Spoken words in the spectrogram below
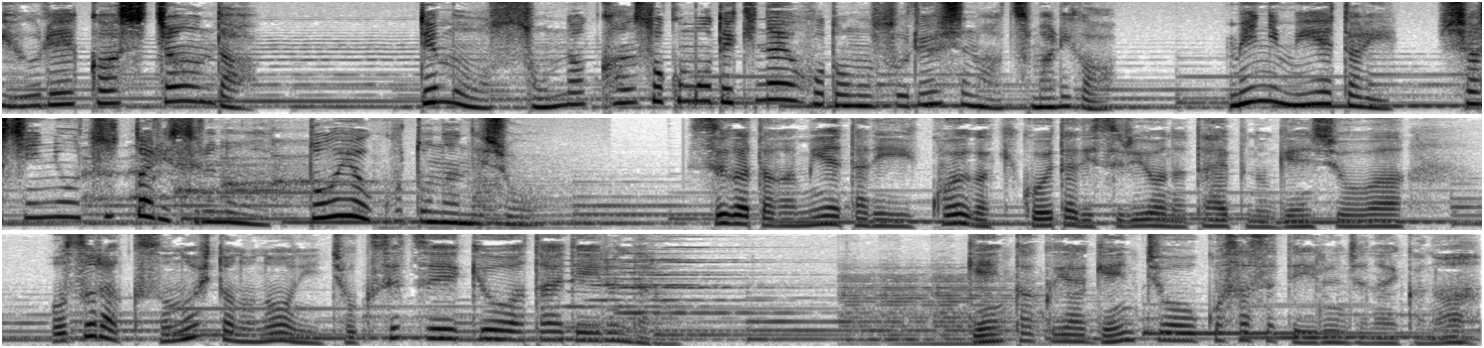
幽霊化しちゃうんだ。でもそんな観測もできないほどの素粒子の集まりが目に見えたり写真に写ったりするのはどういうことなんでしょう？姿が見えたり声が聞こえたりするようなタイプの現象はおそらくその人の脳に直接影響を与えているんだろう幻覚や幻聴を起こさせているんじゃないかな。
